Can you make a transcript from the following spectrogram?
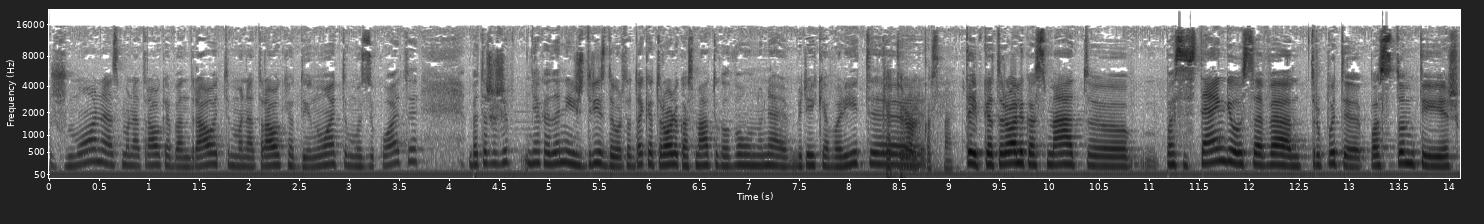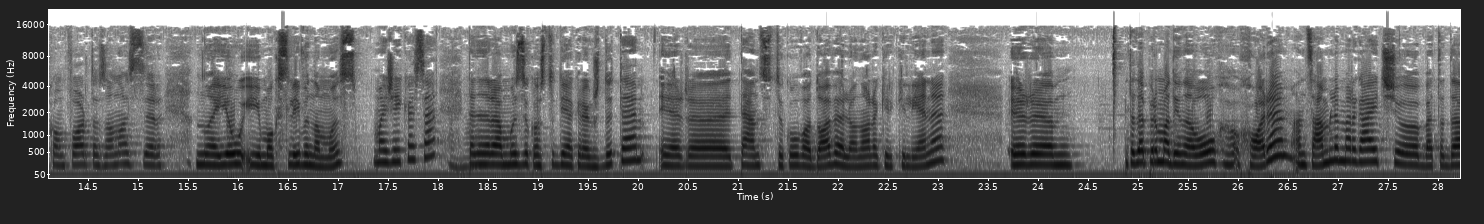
žmonės, mane traukia bendrauti, mane traukia dainuoti, muzikuoti, bet aš kažkaip niekada neišdrįsdavau ir tada 14 metų galvojau, nu ne, reikia varyti. 14 metų. Taip, 14 metų pasistengiau save truputį pastumti iš komforto zonos ir nuėjau į moksleivių namus mažiekiuose. Mhm. Ten yra muzikos studija Krekždutė ir e, ten sutikau vadovę Leonorą Kirkilienę. Ir Tada pirmą dainavau chore, ansamblį mergaičių, bet tada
